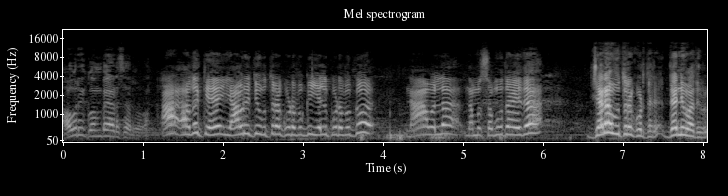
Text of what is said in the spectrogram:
ಅವ್ರಿಗೆ ಗೊಂಬೆ ಆಡ್ಸರು. ಆ- ಅದಕ್ಕೆ ಯಾವ ರೀತಿ ಉತ್ತರ ಕೊಡಬೇಕು ಎಲ್ಲಿ ಕೊಡಬೇಕು ನಾವೆಲ್ಲ ನಮ್ಮ ಸಮುದಾಯದ ಜನ ಉತ್ತರ ಕೊಡ್ತಾರೆ. ಧನ್ಯವಾದಗಳು.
